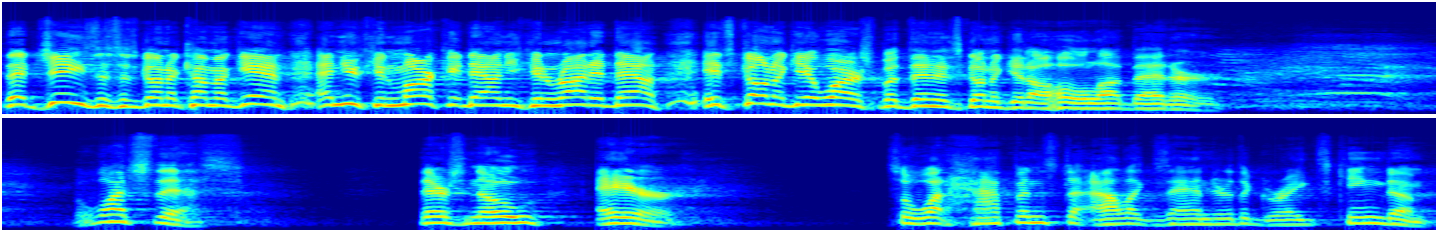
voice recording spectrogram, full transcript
that Jesus is going to come again, and you can mark it down, you can write it down. It's going to get worse, but then it's going to get a whole lot better. But watch this there's no heir so, what happens to Alexander the Great's kingdom?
